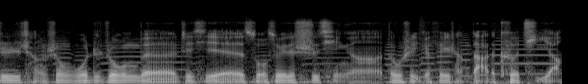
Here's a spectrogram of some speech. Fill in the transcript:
日常生活之中的这些琐碎的事情啊？都是一个非常大的课题啊。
